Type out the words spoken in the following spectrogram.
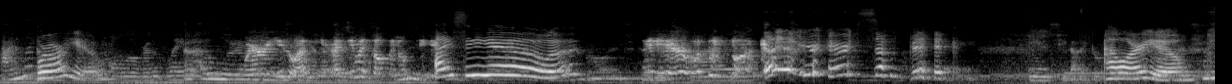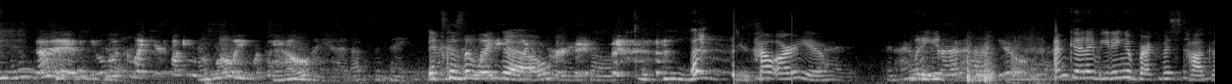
I'm like Where are you? all over the place. I Where are you? I, I see myself, I don't see you. I see you! My hair, what the fuck? Your hair is so big. And she got like How are you? Good. You look like you're fucking glowing. What the hell? my head. That's the thing. It's because the Lighting is, like, window. perfect. So, like, being used How are you? And I What are you Good, how are you? I'm good. I'm eating a breakfast taco.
